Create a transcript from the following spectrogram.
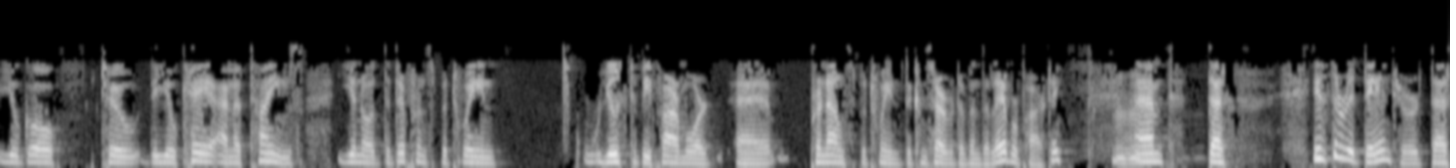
you go to the UK, and at times, you know, the difference between used to be far more uh, pronounced between the Conservative and the Labour Party. Mm-hmm. Um, that is there a danger that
